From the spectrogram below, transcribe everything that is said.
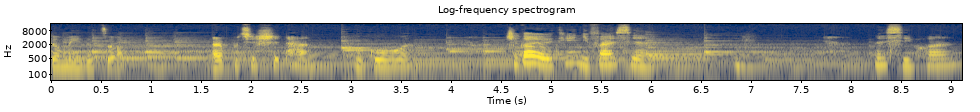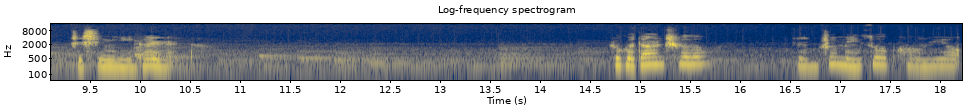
都没得做，而不去试探和过问，直到有一天你发现，那喜欢只是你一个人的。如果当初忍住没做朋友，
